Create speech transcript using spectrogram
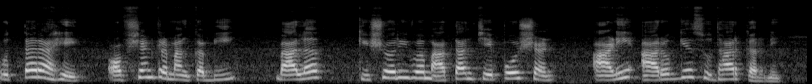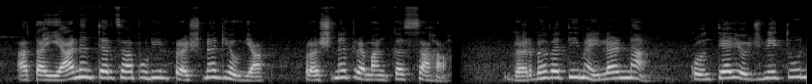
उत्तर आहे. ऑप्शन क्रमांक बी. बालक किशोरी व मातांचे पोषण आणि आरोग्य सुधार करणे. आता यानंतरचा पुढील प्रश्न घेऊया. प्रश्न क्रमांक सहा. गर्भवती महिलांना कोणत्या योजनेतून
